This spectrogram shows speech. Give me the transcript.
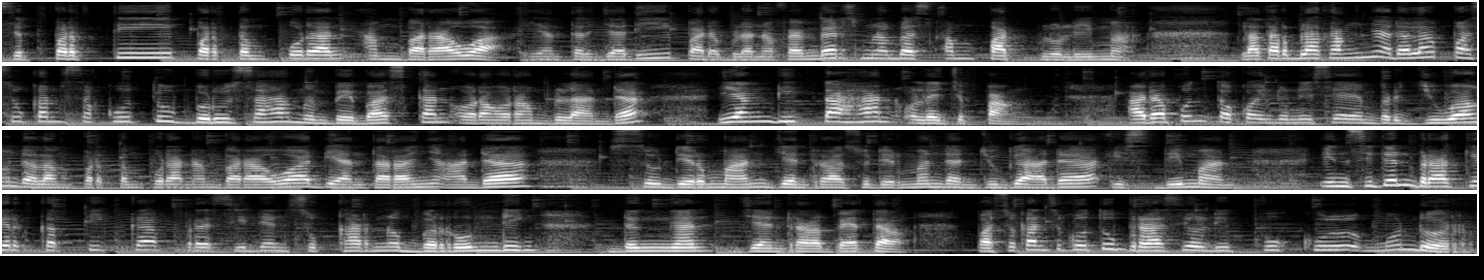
Seperti pertempuran Ambarawa yang terjadi pada bulan November 1945. Latar belakangnya adalah pasukan sekutu berusaha membebaskan orang-orang Belanda yang ditahan oleh Jepang. Adapun tokoh Indonesia yang berjuang dalam pertempuran Ambarawa di antaranya ada Sudirman, Jenderal Sudirman dan juga ada Isdiman. Insiden berakhir ketika Presiden Soekarno berunding dengan Jenderal Bettel. Pasukan sekutu berhasil dipukul mundur.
